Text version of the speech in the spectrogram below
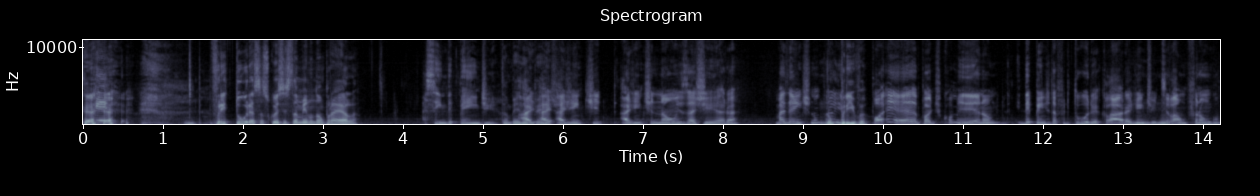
Porque Fritura, essas coisas também não dão pra ela. Assim, depende. Também A- depende. A, a gente, a gente não exagera, mas a gente não... Não priva. Pode, é, pode comer. Não, depende da fritura, é claro. A gente, Uhum. sei lá, um frango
